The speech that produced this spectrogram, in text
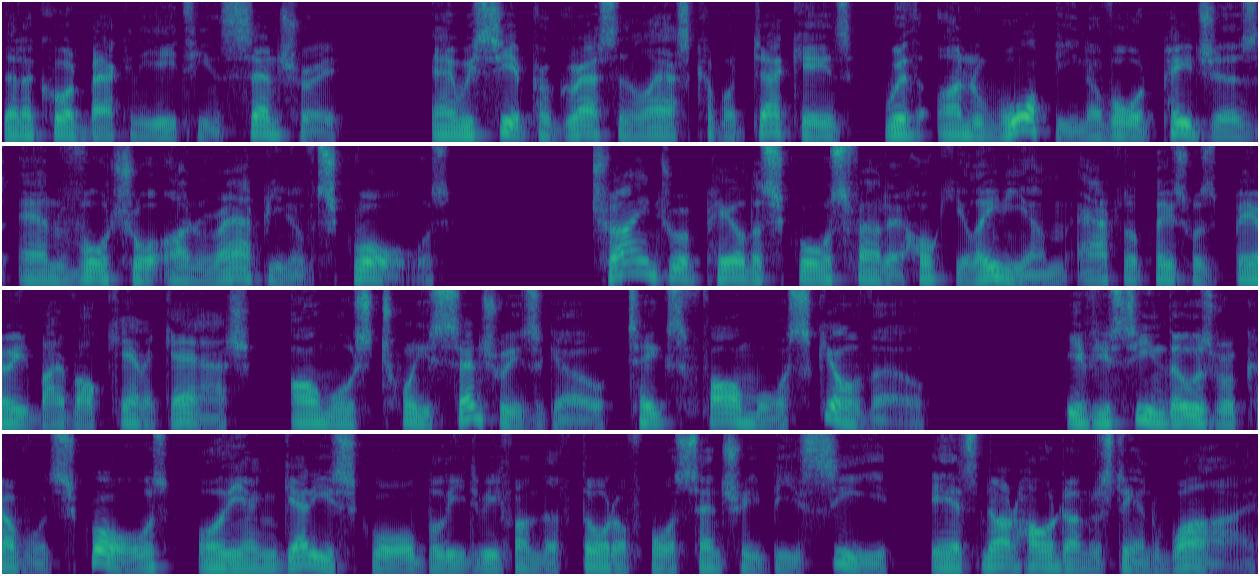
that occurred back in the 18th century, and we see it progress in the last couple of decades with unwarping of old pages and virtual unwrapping of scrolls. Trying to repair the scrolls found at Herculaneum after the place was buried by volcanic ash almost 20 centuries ago takes far more skill, though. If you've seen those recovered scrolls, or the Engedi scroll believed to be from the 3rd or 4th century BC, it's not hard to understand why.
